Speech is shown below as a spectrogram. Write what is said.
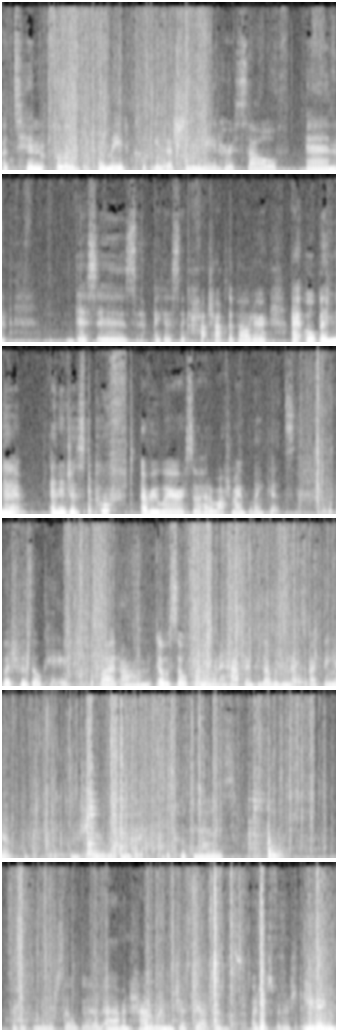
A tin full of homemade cookies that she made herself. And this is, I guess, like hot chocolate powder. I opened it and it just poofed everywhere so I had to wash my blankets which was okay but um it was so funny when it happened because I wasn't expecting it I'm share with you the, the cookies everything is so good I haven't had one just yet because I just finished eating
